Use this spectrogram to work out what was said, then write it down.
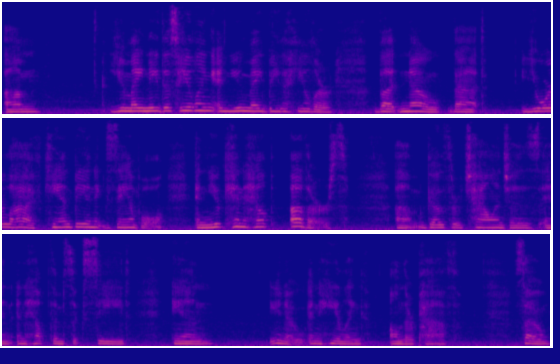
Um, you may need this healing and you may be the healer, but know that your life can be an example and you can help others um, go through challenges and, and help them succeed in, you know, in healing on their path. So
